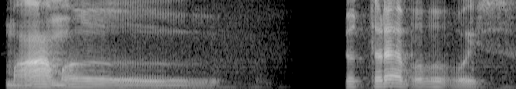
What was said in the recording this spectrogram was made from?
Mamă. Ce-o treabă, bă, boys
